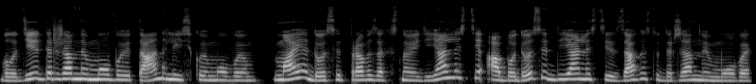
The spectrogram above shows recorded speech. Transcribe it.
володіє державною мовою та англійською мовою, має досвід правозахисної діяльності або досвід діяльності з захисту державної мови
